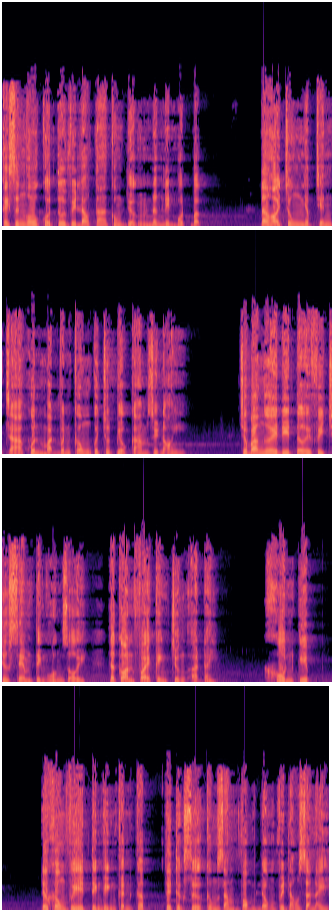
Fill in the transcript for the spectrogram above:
Cách xưng hô của tôi với lão ta cũng được nâng lên một bậc nó hỏi Trung nhấp chén trà, khuôn mặt vẫn không có chút biểu cảm rồi nói. Cho ba người đi tới phía trước xem tình huống rồi, Ta còn phải canh chừng ở đây. Khốn kiếp! Nếu không vì tình hình khẩn cấp, Tôi thực sự không dám vọng động với lão già này.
